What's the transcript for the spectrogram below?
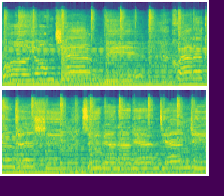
我用铅笔画的更仔细，素描那年天际，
